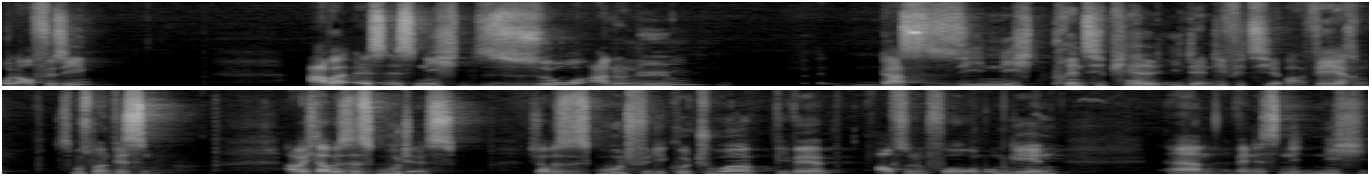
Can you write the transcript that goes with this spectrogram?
und auch für Sie aber es ist nicht so anonym, dass sie nicht prinzipiell identifizierbar wären. Das muss man wissen. Aber ich glaube, dass es gut ist. Ich glaube, es ist gut für die Kultur, wie wir auf so einem Forum umgehen, ähm, wenn es nicht,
